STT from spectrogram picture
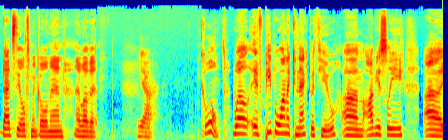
that's the ultimate goal, man. I love it. Yeah. Cool. Well, if people want to connect with you, um, obviously, uh,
